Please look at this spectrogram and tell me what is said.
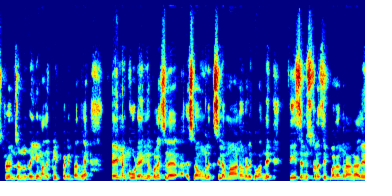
students அதை கிளிக் பண்ணி பாருங்க. பேமெண்ட் கூட எங்கக்குள்ள சில சிலவங்களுக்கு சில மாணவர்களுக்கு வந்து ஃபீஸ் அண்ட் ஸ்காலர்ஷிப் வழங்குறாங்க. அது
